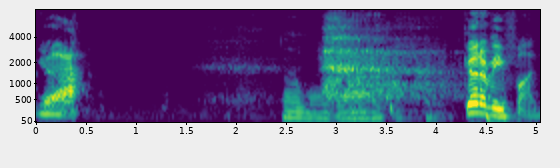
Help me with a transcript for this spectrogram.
yeah. Oh my god. Gonna be fun.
